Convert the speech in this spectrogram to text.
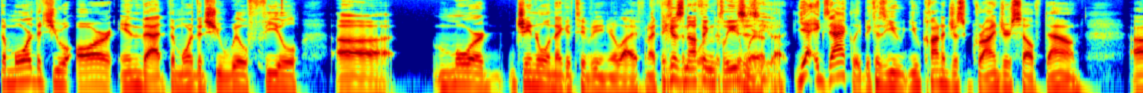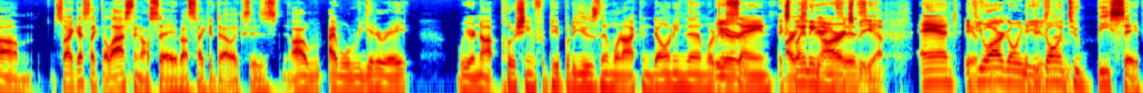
the more that you are in that, the more that you will feel uh more general negativity in your life. And I think Because nothing to be pleases you. Yeah, exactly. Because you you kind of just grind yourself down. Um, so I guess like the last thing I'll say about psychedelics is I, I will reiterate we are not pushing for people to use them. We're not condoning them. We're We just saying explaining our experiences. expe- yep. And If you are going to if you're use going them. to be safe,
